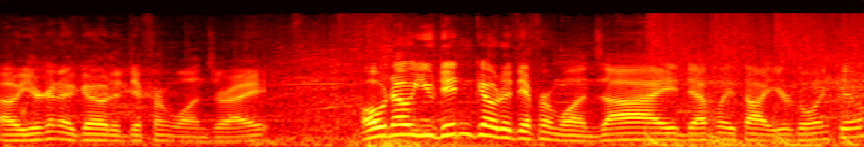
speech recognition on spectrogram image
Oh, you're gonna go to different ones, right? Oh, no, you didn't go to different ones. I definitely thought you were going to.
